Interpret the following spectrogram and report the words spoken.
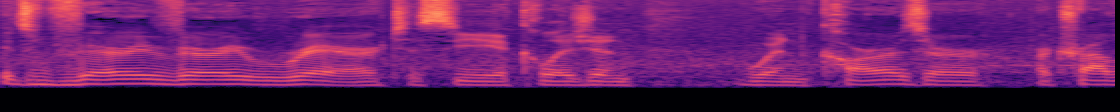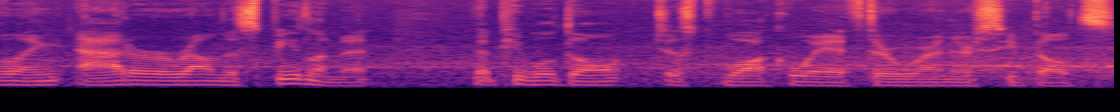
it's very, very rare to see a collision when cars are, are traveling at or around the speed limit that people don't just walk away if they're wearing their seatbelts.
